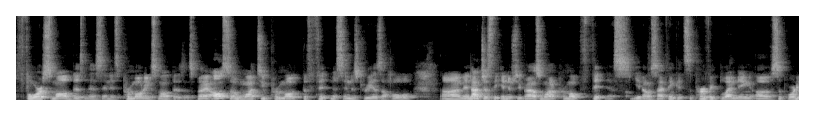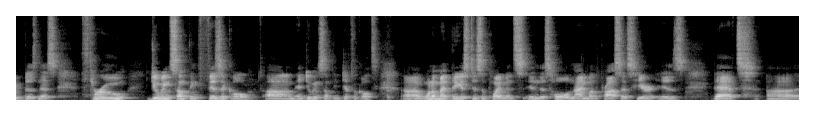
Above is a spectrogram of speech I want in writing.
for small business and it's promoting small business. But I also want to promote the fitness industry as a whole. Um, and not just the industry, but I also want to promote fitness, you know, so I think it's the perfect blending of supporting business through doing something physical um, and doing something difficult. Uh, one of my biggest disappointments in this whole nine month process here is that uh,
